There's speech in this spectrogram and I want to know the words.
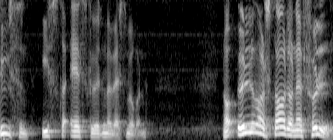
000 israelske jøder med Vestmuren. Når Ullevål stadion er full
